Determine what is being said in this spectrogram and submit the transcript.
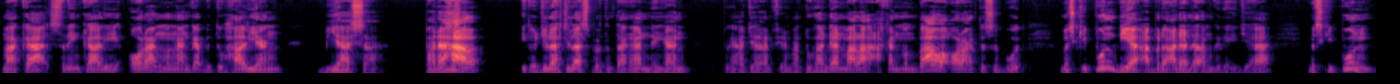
maka sering kali orang menganggap itu hal yang biasa. Padahal itu jelas-jelas bertentangan dengan pengajaran firman Tuhan dan malah akan membawa orang tersebut meskipun dia berada dalam gereja, meskipun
